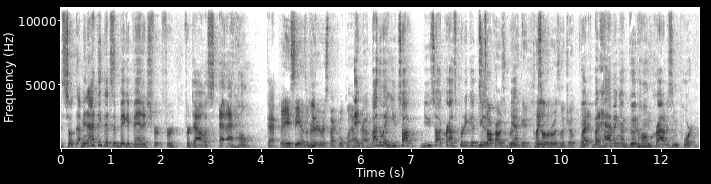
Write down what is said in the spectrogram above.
So I mean, I think that's a big advantage for for for Dallas at, at home. Okay. The AAC has a very You- respectable playoff And crowd. by the way, Utah Utah crowd's pretty good too. Utah crowd is really Yeah. good. Playing So- on the road is no joke. There. But but having a good home crowd is important.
